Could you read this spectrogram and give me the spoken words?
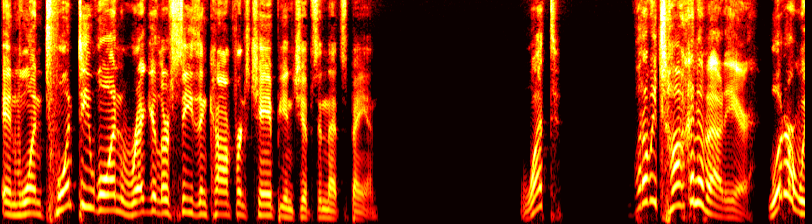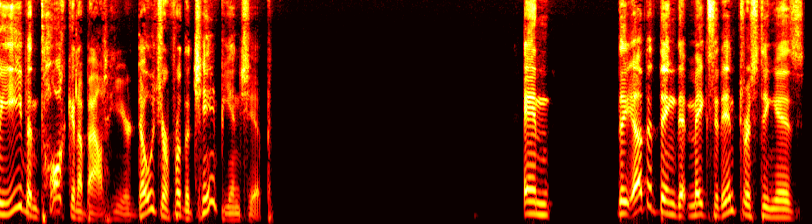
and won 21 regular season conference championships in that span. What? What are we talking about here? What are we even talking about here? Dozier for the championship. And the other thing that makes it interesting is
